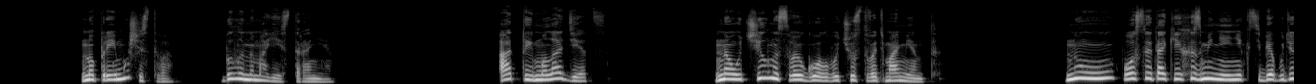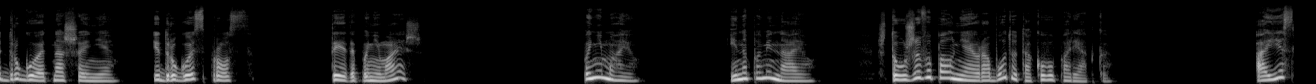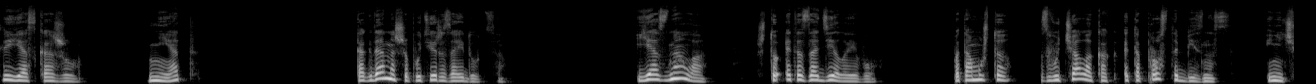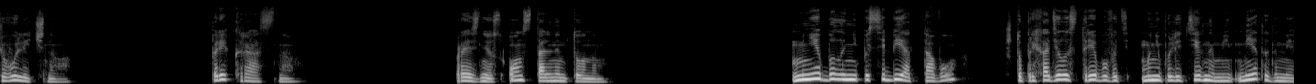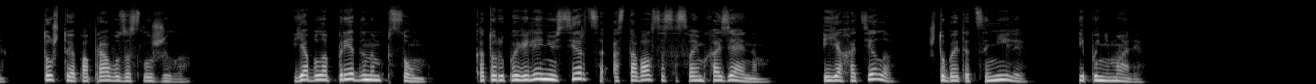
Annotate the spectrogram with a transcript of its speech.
но преимущество было на моей стороне. А ты молодец. Научил на свою голову чувствовать момент. Ну, после таких изменений к тебе будет другое отношение и другой спрос. Ты это понимаешь? Понимаю. И напоминаю, что уже выполняю работу такого порядка. А если я скажу «нет», тогда наши пути разойдутся. Я знала, что это задело его, потому что звучало как «это просто бизнес» и ничего личного. «Прекрасно», — произнес он стальным тоном. Мне было не по себе от того, что приходилось требовать манипулятивными методами то, что я по праву заслужила. Я была преданным псом, который по велению сердца оставался со своим хозяином, и я хотела, чтобы это ценили и понимали.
